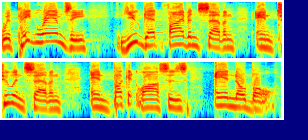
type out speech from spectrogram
With Peyton Ramsey, you get five and seven and two and seven and bucket losses and no bowl.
